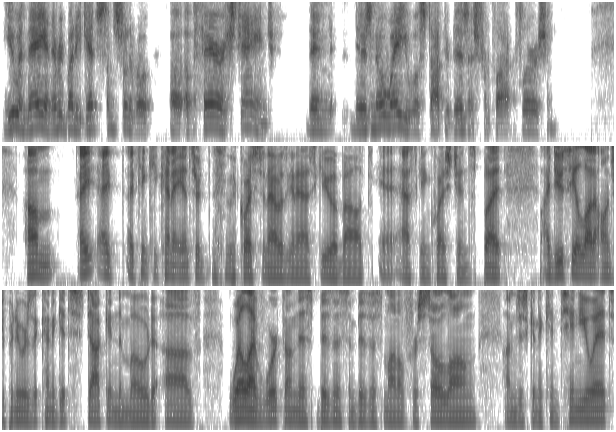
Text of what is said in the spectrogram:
you and they and everybody get some sort of a, a, fair exchange, then there's no way you will stop your business from flourishing. Um, I, I, I think you kind of answered the question I was going to ask you about eh, asking questions, but I do see a lot of entrepreneurs that kind of get stuck in the mode of, well, I've worked on this business and business model for so long, I'm just going to continue it,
